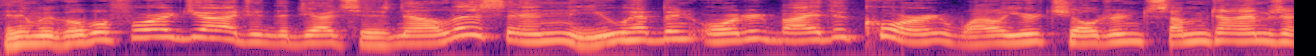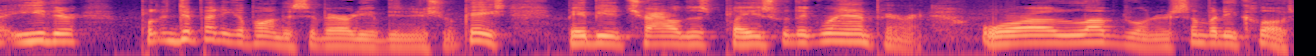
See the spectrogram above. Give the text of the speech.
And then we go before a judge, and the judge says, Now listen, you have been ordered by the court while your children sometimes are either, depending upon the severity of the initial case, maybe a child is placed with a grandparent or a loved one or somebody close.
